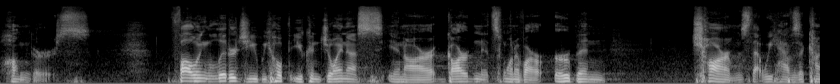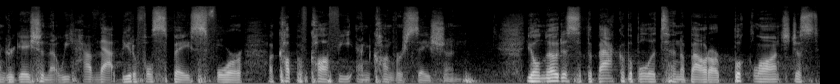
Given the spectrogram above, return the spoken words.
hungers. Following the liturgy, we hope that you can join us in our garden. It's one of our urban charms that we have as a congregation, that we have that beautiful space for a cup of coffee and conversation. You'll notice at the back of the bulletin about our book launch. Just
